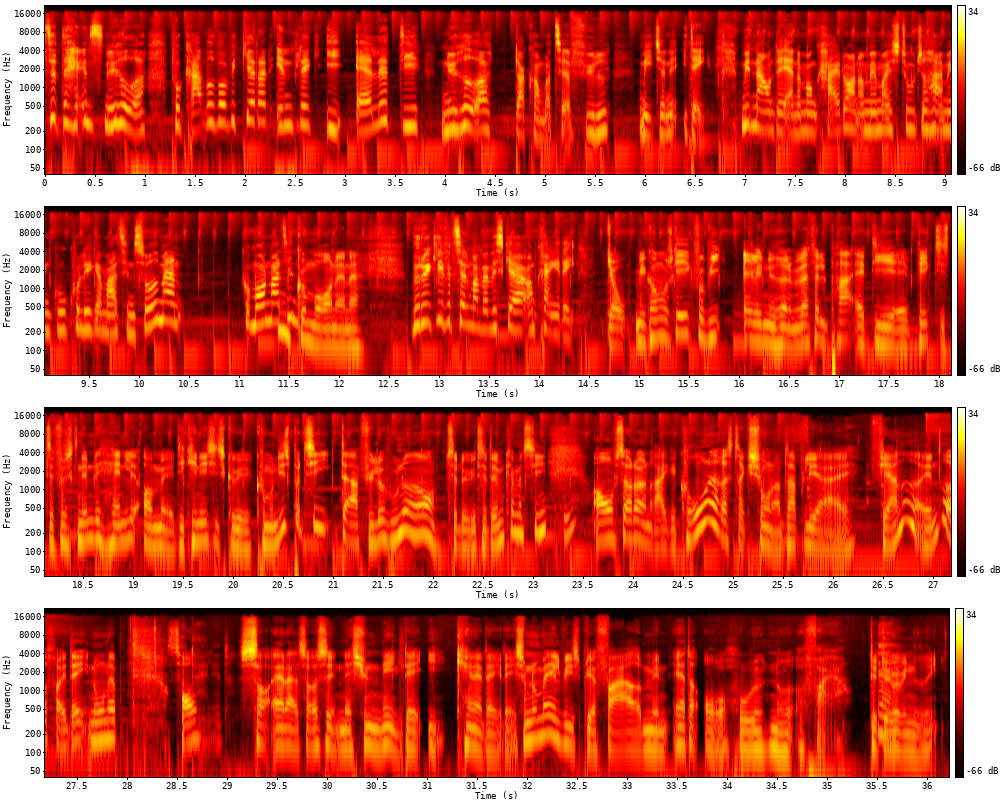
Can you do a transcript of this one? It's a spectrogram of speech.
Velkommen til dagens nyheder. Programmet, hvor vi giver dig et indblik i alle de nyheder, der kommer til at fylde medierne i dag. Mit navn det er Anna Munk Heidorn, og med mig i studiet har jeg min gode kollega Martin Sodemann. Godmorgen, Martin. Godmorgen, Anna. Vil du ikke lige fortælle mig, hvad vi skal omkring i dag? Jo, vi kommer måske ikke forbi alle nyhederne, men i hvert fald et par af de øh, vigtigste. For det skal nemlig handle om øh, det kinesiske kommunistparti, der fylder 100 år. Tillykke til dem, kan man sige. Mm. Og så er der en række coronarestriktioner, der bliver øh, fjernet og ændret fra i dag, nogle af dem. Så og dejligt. så er der altså også en nationaldag i Kanada i dag, som normalvis bliver fejret, men er der overhovedet noget at fejre? Det Ja. dykker vi ned i.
